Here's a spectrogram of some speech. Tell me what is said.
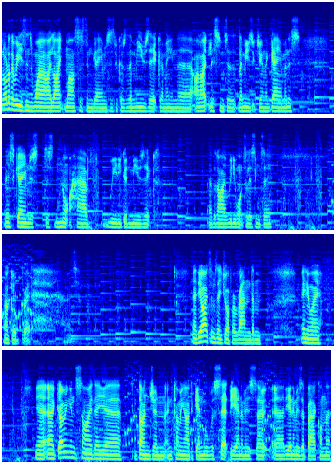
a lot of the reasons why I like Master System games is because of the music. I mean, uh, I like listening to the music during the game, and this this game just does not have really good music uh, that I really want to listen to. Oh, good bread. Right. Now the items they drop are random. Anyway, yeah, uh, going inside a uh, dungeon and coming out again will reset the enemies, so uh, the enemies are back on the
